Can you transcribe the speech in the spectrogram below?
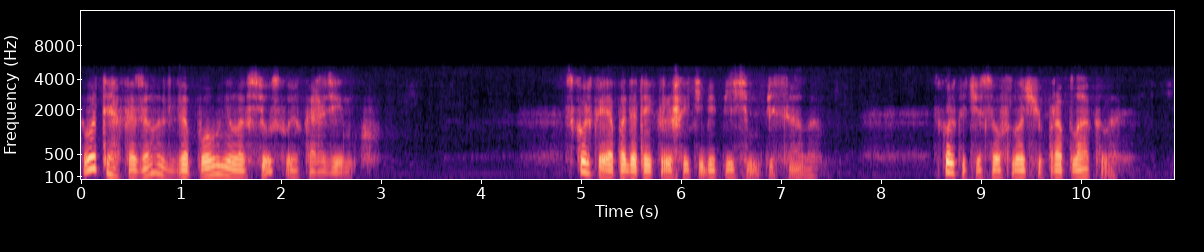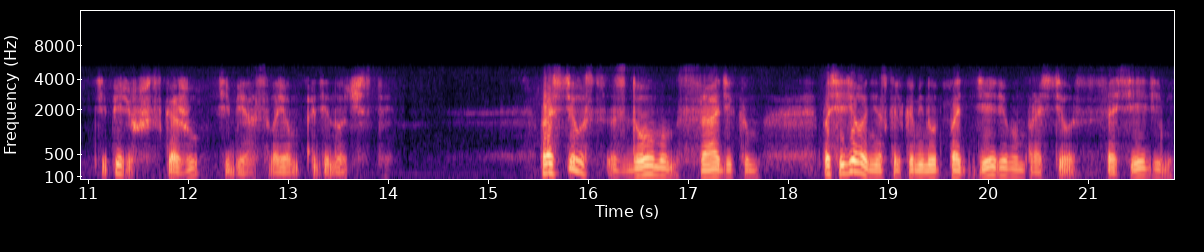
Вот и оказалось, заполнила всю свою корзинку. Сколько я под этой крышей тебе писем писала, сколько часов ночью проплакала. Теперь уж скажу тебе о своем одиночестве. Простилась с домом, с садиком, посидела несколько минут под деревом, простилась с соседями.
